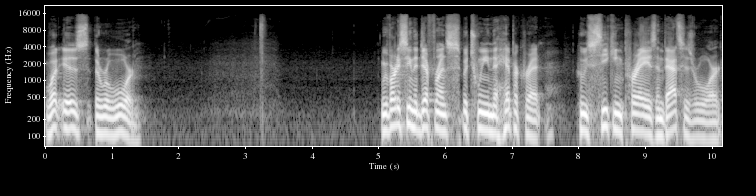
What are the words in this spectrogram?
What is the reward? We've already seen the difference between the hypocrite who's seeking praise, and that's his reward.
